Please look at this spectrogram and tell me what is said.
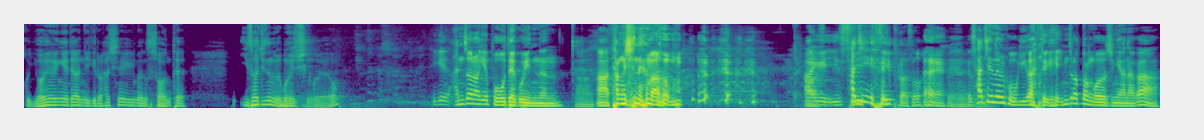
그 여행에 대한 얘기를 하시면서 저한테 이 사진은 왜 보내주신 거예요? 이게 안전하게 보호되고 있는 아, 아 당신의 마음. 아, 아, 이게 이 사진 세이, 프라서 네. 그 사진을 보기가 되게 힘들었던 것 중에 하나가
